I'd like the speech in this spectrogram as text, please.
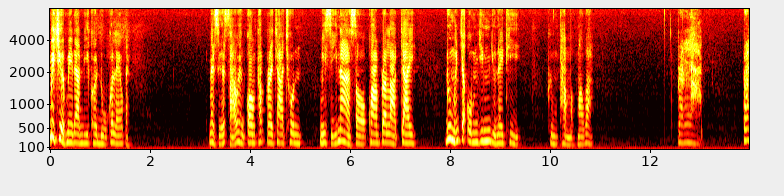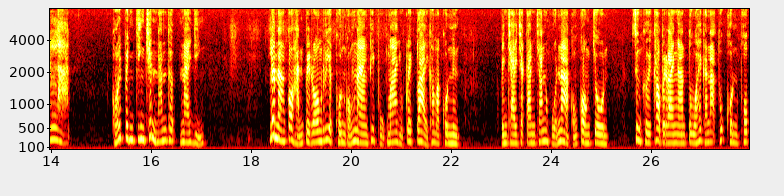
ไม่เชื่อเมดานีคอยดูก็แล้วกัน แม่เสือสาวแห่งกองทัพประชาชน มีสีหน้าส่อความประหลาดใจ ดูเหมือนจะอมยิ้มอยู่ในที พึมพำออกมาว่า ประหลาด ประหลาด ขอให้เป็นจริงเช่นนั้นเถอะนายหญิง แล้วนางก็หันไปร้องเรียกคนของนางที่ผูกมาอยู่ใกล้ ๆ เข้ามาคนหนึ่ง เป็นชายชะกันชั้นหัวหน้าของกองโจร ซึ่งเคยเข้าไปรายงานตัวให้คณะทุกคนพบ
